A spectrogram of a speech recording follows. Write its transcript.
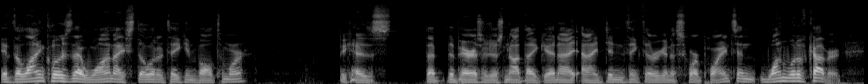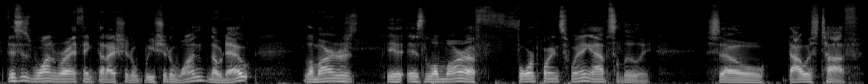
if the line closed at one, I still would have taken Baltimore because the the Bears are just not that good, and I, and I didn't think they were going to score points, and one would have covered. This is one where I think that I should we should have won, no doubt. Lamar is Lamar a four point swing? Absolutely. So that was tough.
